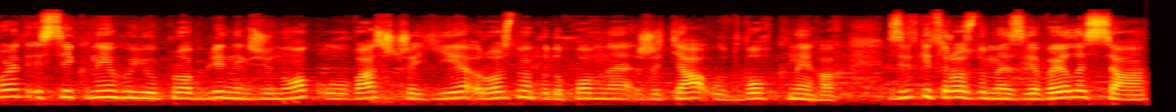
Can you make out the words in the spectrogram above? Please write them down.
Поряд із цією книгою про біблійних жінок у вас ще є роздуми про духовне життя у двох книгах. Звідки ці роздуми з'явилися?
